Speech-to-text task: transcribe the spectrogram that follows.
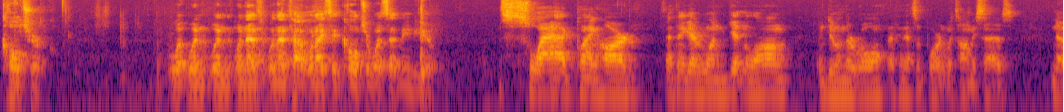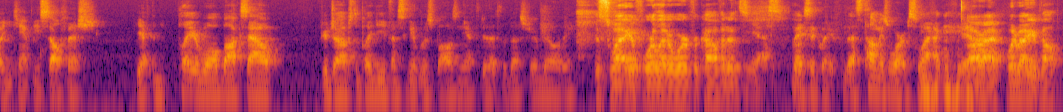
culture. What when when when that's when that talk when I say culture, what's that mean to you? Swag, playing hard. I think everyone getting along and doing their role. I think that's important. What Tommy says. You know, you can't be selfish. You have to play your role, box out. If your job's to play defense to get loose balls, and you have to do that to the best of your ability. Is swag a four letter word for confidence? Yes, basically. That's Tommy's word, swag. Yeah. All right. What about you, pal?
